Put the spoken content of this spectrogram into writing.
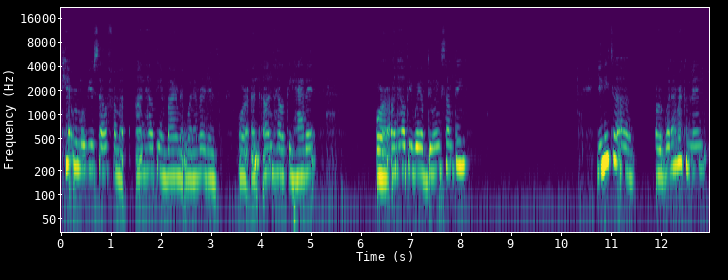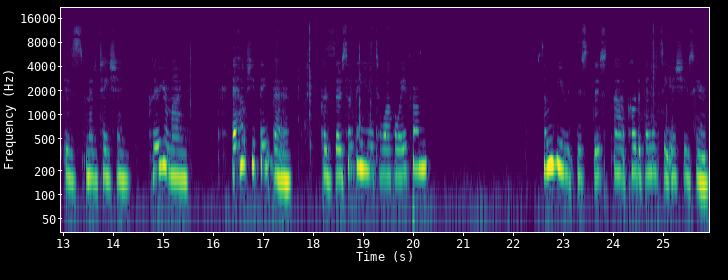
can't remove yourself from an unhealthy environment, whatever it is, or an unhealthy habit, or unhealthy way of doing something, you need to, uh, or what I recommend is meditation. Clear your mind. That helps you think better because there's something you need to walk away from. Some of you, this, this uh, codependency issues here.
